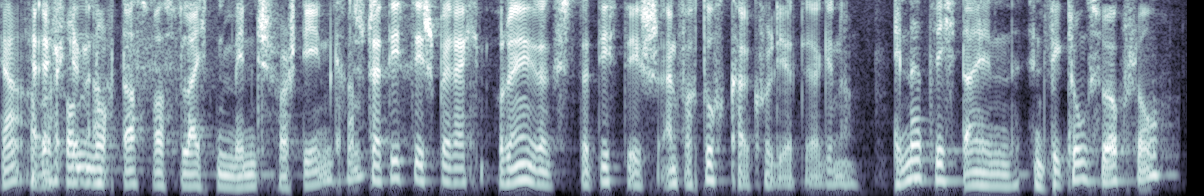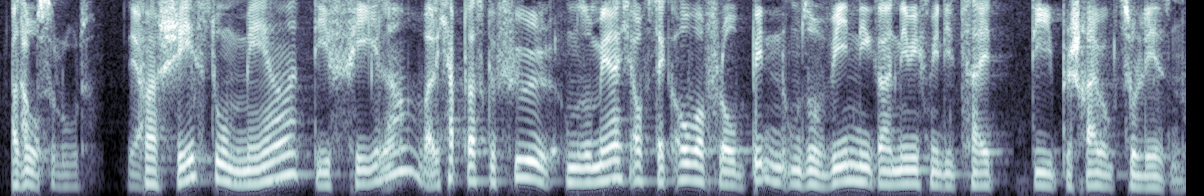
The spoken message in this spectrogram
Ja, also Ja, schon genau. noch das, was vielleicht ein Mensch verstehen kann. Statistisch berechnet, oder nicht statistisch, einfach durchkalkuliert, ja, genau. Ändert sich dein Entwicklungsworkflow? Also Absolut. Ja. verstehst du mehr die Fehler? Weil ich habe das Gefühl, umso mehr ich auf Stack Overflow bin, umso weniger nehme ich mir die Zeit, die Beschreibung zu lesen.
